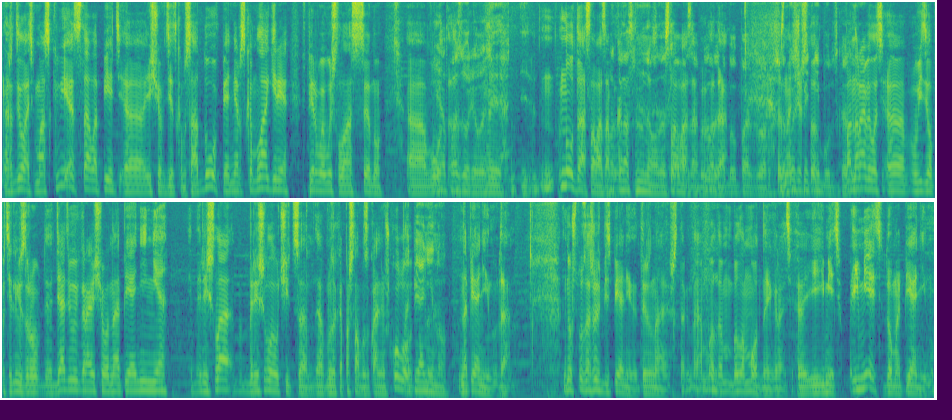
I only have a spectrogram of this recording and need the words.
родилась в Москве, стала петь э, еще в детском саду, в пионерском лагере. Впервые вышла на сцену. э, вот. опозорилась. Э, э, Ну да, слова забыла. Как она вспоминала, да, слова забыла, да. Это был позор. Всё, Значит, что, не буду, понравилось, э, увидел по телевизору дядю, играющего на пианине. Решила, решила учиться, э, в музыка, пошла в музыкальную школу. На пианино. На пианину, да. Ну, что за жизнь без пианино, ты знаешь. Тогда мода- было модно играть. э, И иметь, иметь дома пианину.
